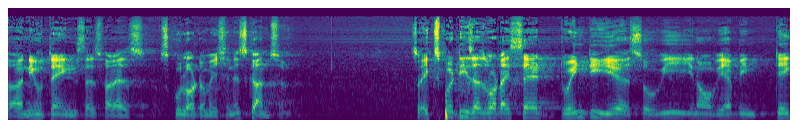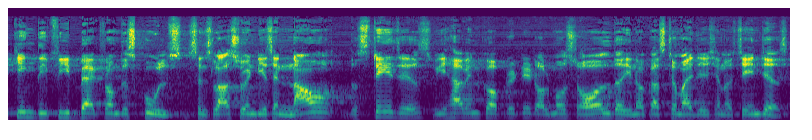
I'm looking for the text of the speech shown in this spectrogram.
uh, new things as far as school automation is concerned. So expertise, as what I said, 20 years. So we, you know, we have been taking the feedback from the schools since last 20 years, and now the stage is we have incorporated almost all the, you know, customization or changes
